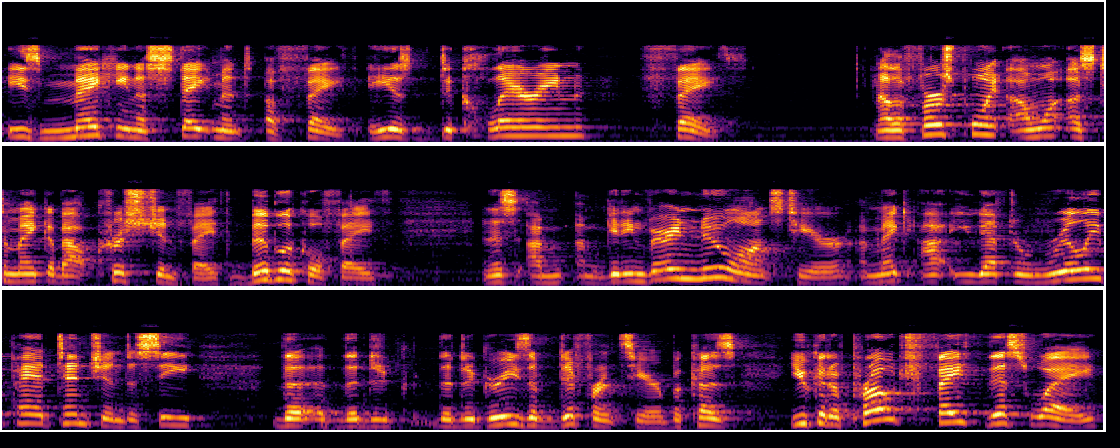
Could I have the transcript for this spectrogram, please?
He's making a statement of faith. He is declaring faith. Now, the first point I want us to make about Christian faith, biblical faith, and this I'm, I'm getting very nuanced here. I make I, you have to really pay attention to see the, the the degrees of difference here because you could approach faith this way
